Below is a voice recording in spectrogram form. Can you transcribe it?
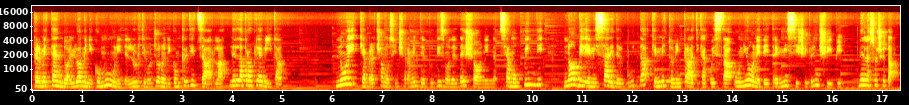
permettendo agli uomini comuni dell'ultimo giorno di concretizzarla nella propria vita. Noi che abbracciamo sinceramente il buddismo del Daishonin siamo quindi nobili emissari del Buddha che mettono in pratica questa unione dei tre mistici principi nella società.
